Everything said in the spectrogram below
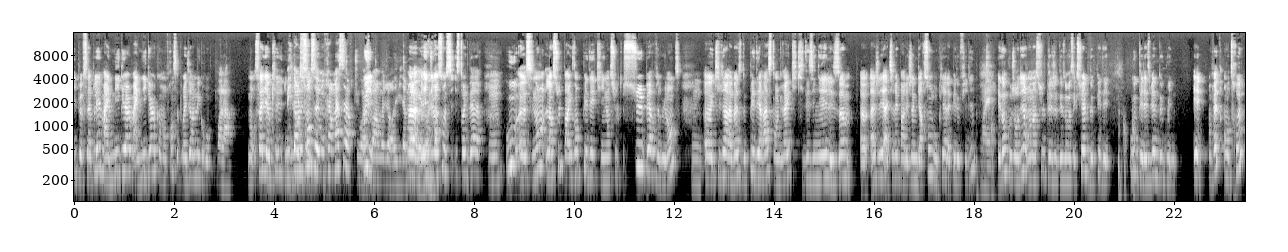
ils peuvent s'appeler my nigger, my nigger, comme en France, ça pourrait dire négro. Voilà. Bon, ça, il y a. Mais dans le sens, euh, mon frère, ma soeur, tu vois. Oui. pas genre, évidemment. Voilà, euh, mais il y a une dimension aussi historique derrière. Mm. Ou euh, sinon, l'insulte par exemple PD, qui est une insulte super virulente, Mm. euh, qui vient à la base de pédéraste en grec, qui désignait les hommes âgés attirés par les jeunes garçons, donc liés à la pédophilie. Ouais. Et donc aujourd'hui, on insulte des, des homosexuels de PD, ou des lesbiennes de Gwyn. Et en fait, entre eux,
